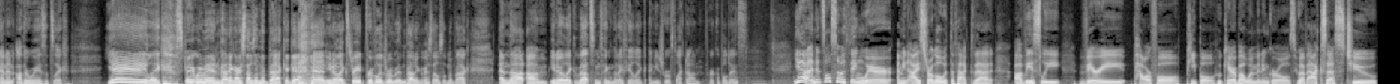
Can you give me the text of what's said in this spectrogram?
And in other ways, it's like, yay, like straight women patting ourselves on the back again, you know, like straight privileged women patting ourselves on the back. And that, um, you know, like that's something that I feel like I need to reflect on for a couple days. Yeah, and it's also a thing where I mean, I struggle with the fact that obviously very powerful people who care about women and girls who have access to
